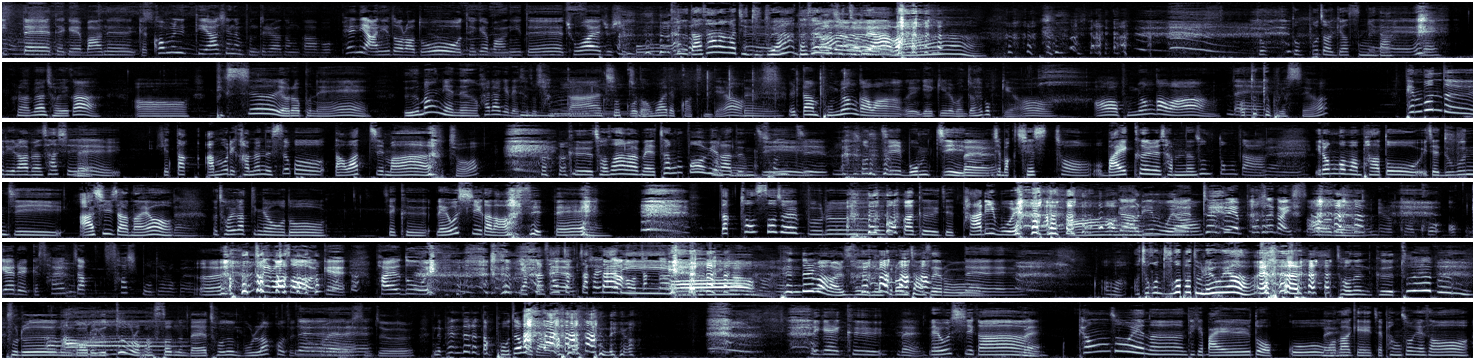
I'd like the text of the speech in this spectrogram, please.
이때 되게 많은 이렇게 커뮤니티 하시는 분들이라던가 뭐 팬이 아니더라도 되게 많이들 좋아해 주시고 그 나 사랑하지 누구야? 나 사랑하지 맞아요, 누구야? 맞아요. 막 아, 독, 독보적이었습니다. 네. 네. 그러면 저희가 어 빅스 여러분의 음악 예능 활약에 대해서도 음, 잠깐 짚고 그렇죠. 넘어야 될 것 같은데요. 네. 일단 복면가왕을 얘기를 먼저 해볼게요. 아 복면가왕 네. 어떻게 보셨어요? 팬분들이라면 사실 네. 이게 딱 아무리 가면을 쓰고 나왔지만 그쵸? 그 저 사람의 창법이라든지 손짓. 손짓, 몸짓, 네. 이제 막 제스처, 마이크를 잡는 손동작 네. 이런 것만 봐도 이제 누군지 아시잖아요. 네. 그 저희 같은 경우도 이제 그 레오 씨가 나왔을 때 네. 딱 첫 소절 부르는 것과 그 이제 다리 모양 아, 그러니까 머리 모양. 네, 특유의 포즈가 있어. 어, 네. 이렇게 고, 어깨를 이렇게 살짝 45도라고 해야 되나? 어, 틀어서 이렇게 발도 약간 살짝 네, 짝다리. 살짝, 어, 짝다리. 아, 네. 팬들만 알 수 있는 그런 자세로. 네. 어, 막, 어, 저건 누가 봐도 레오야. 저는 그 투앱은 부르는 아. 거를 유튜브로 봤었는데 저는 몰랐거든요. 무슨 줄. 근데 팬들은 딱 보자마자 알았겠네요. 되게 그 네. 레오 씨가 네. 평소에는 되게 말도 없고 네. 워낙에 이제 방송에서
